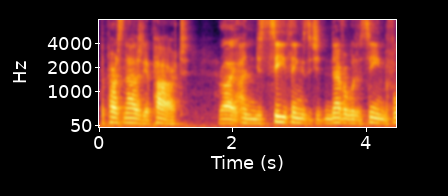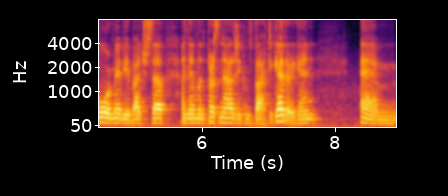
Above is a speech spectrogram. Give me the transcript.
the personality apart Right. and you see things that you never would have seen before, maybe about yourself. And then when the personality comes back together again, um,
